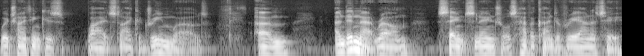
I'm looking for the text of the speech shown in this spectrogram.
which I think is why it's like a dream world. Um, and in that realm, saints and angels have a kind of reality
